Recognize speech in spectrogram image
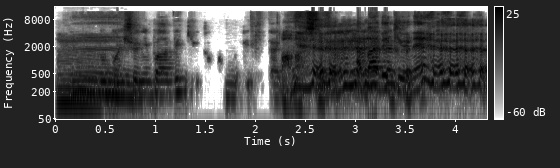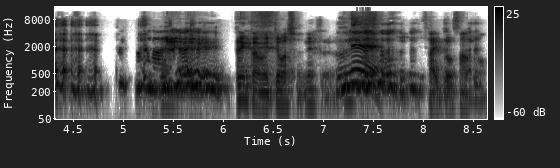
なんか一緒にバーベキューとかもできたりあして。バーベキューね。はい前回も言ってましたね、それはね斉藤さんの。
